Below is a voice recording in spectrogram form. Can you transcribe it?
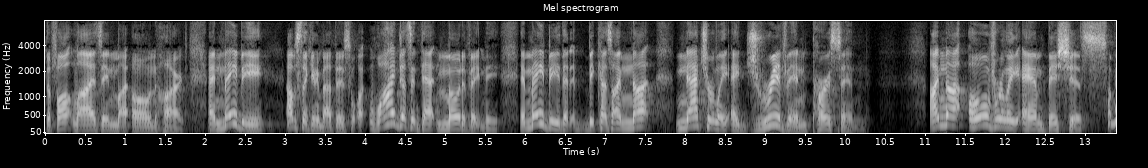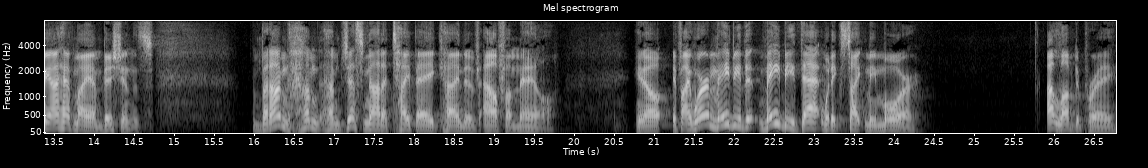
The fault lies in my own heart. And maybe, I was thinking about this, why doesn't that motivate me? It may be that because I'm not naturally a driven person. I'm not overly ambitious. I mean, I have my ambitions, but I'm, I'm, I'm just not a type A kind of alpha male. You know, if I were, maybe that, maybe that would excite me more. I love to pray.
